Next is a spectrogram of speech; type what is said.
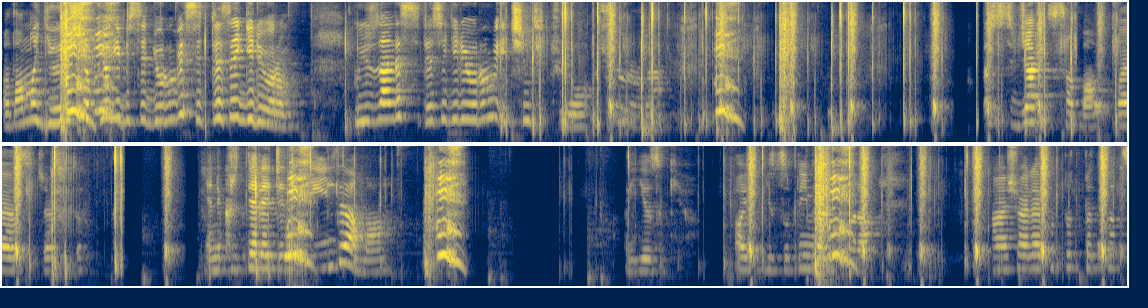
Adamla yarış yapıyor gibi hissediyorum ve strese giriyorum. Bu yüzden de strese giriyorum ve içim titriyor. Üşüyorum ben. Sıcaktı sabah. Bayağı sıcaktı. Yani 40 derecede değildi ama. Ay yazık ya. Ay zıplayayım ben bunlara. Ha şöyle pıt pıt pıt pıt.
